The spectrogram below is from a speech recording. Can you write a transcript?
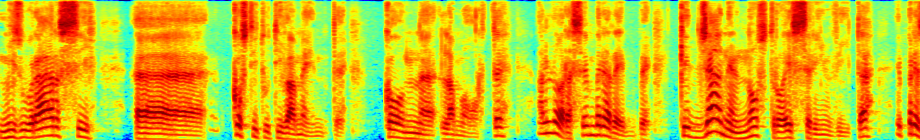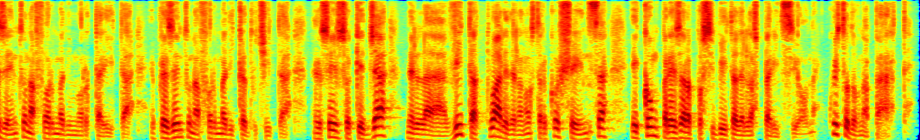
misurarsi eh, costitutivamente con la morte, allora sembrerebbe che già nel nostro essere in vita è presente una forma di mortalità, è presente una forma di caducità, nel senso che già nella vita attuale della nostra coscienza è compresa la possibilità della sparizione. Questo da una parte.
